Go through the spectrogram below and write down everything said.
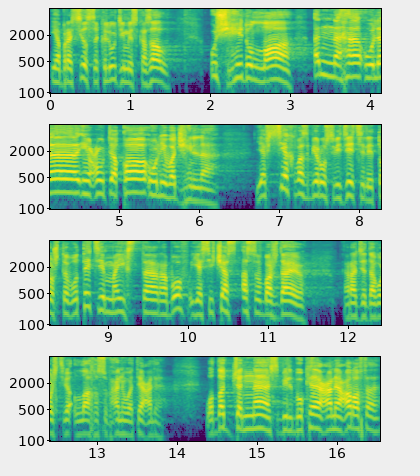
и обратился к людям и сказал, «Ушхидуллах, анна хауляи утакау ливаджхилля». Я всех вас беру свидетелей, то, что вот эти моих ста рабов я сейчас освобождаю ради довольствия Аллаха Субхану Ва Та'аля. وضج الناس بالبكاء على عرفة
